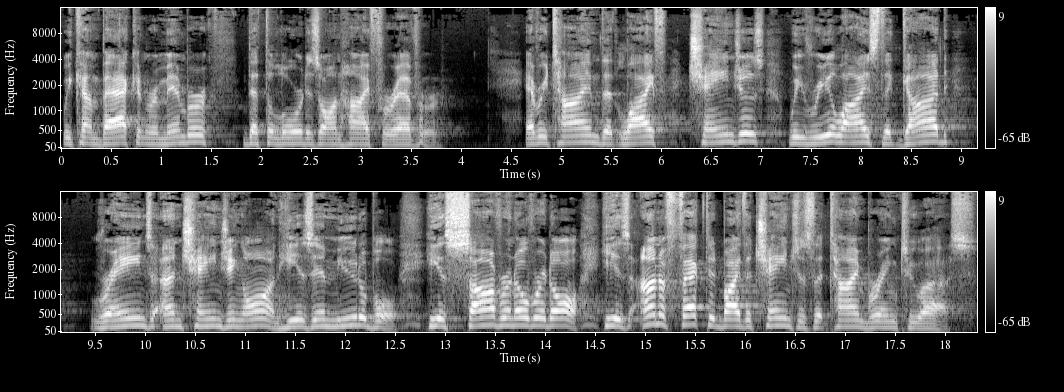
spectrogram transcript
we come back and remember that the Lord is on high forever. Every time that life changes, we realize that God reigns unchanging on. He is immutable. He is sovereign over it all. He is unaffected by the changes that time bring to us.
